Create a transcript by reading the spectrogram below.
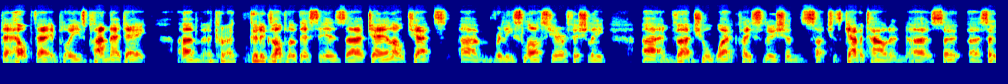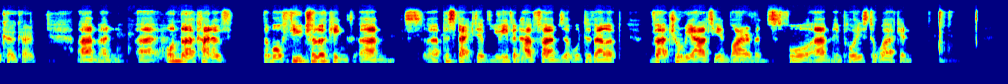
that help their employees plan their day. Um, a, a, good example of this is uh, JLL Jet, um, released last year officially, uh, and virtual workplace solutions such as GatherTown and uh, so uh, SoCoco. Um, and uh, on the kind of the more future-looking um, uh, perspective, you even have firms that will develop virtual reality environments for um, employees to work in.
